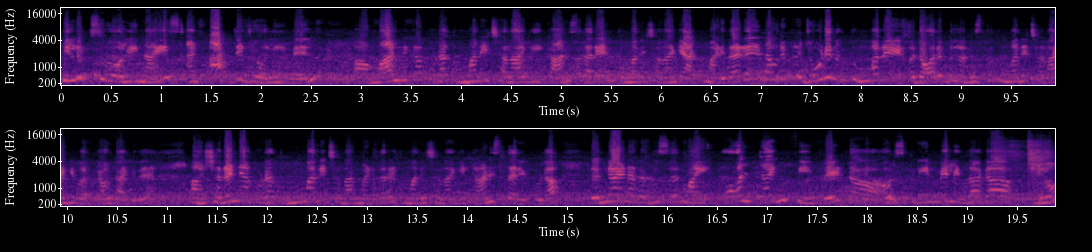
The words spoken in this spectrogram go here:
Philips really nice and acted really well Manvika ಕೂಡ ತುಂಬಾನೇ ಚೆನ್ನಾಗಿ ಕಾಣಿಸ್ತಾರೆ ತುಂಬಾನೇ ಚೆನ್ನಾಗಿ ಆಕ್ಟ್ ಮಾಡಿದ್ದಾರೆ. ಅಂಡ್ ಅವರಿಬ್ಬರು ಜೋಡಿ ನಂಗೆ ತುಂಬಾನೇ ಅಡಾರಬಲ್ ಅನಿಸ್ತು ತುಂಬಾನೇ ಚೆನ್ನಾಗಿ ವರ್ಕೌಟ್ ಆಗಿದೆ. ಶರಣ್ಯ ಕೂಡ ತುಂಬಾನೇ ಚೆನ್ನಾಗಿ ಮಾಡಿದ್ದಾರೆ. ತುಂಬಾನೇ ಚೆನ್ನಾಗಿ ಕಾಣಿಸ್ತಾರೆ ಕೂಡ. Rangayana Raghu sir my all time favourite ಅವ್ರ ಸ್ಕ್ರೀನ್ ಮೇಲೆ ಇದ್ದಾಗ you know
